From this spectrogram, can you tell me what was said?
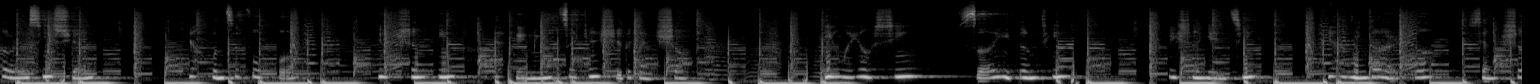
扣人心弦，让文字复活，用声音的感受。因为用心，所以动听。闭上眼睛，让您的耳朵享受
